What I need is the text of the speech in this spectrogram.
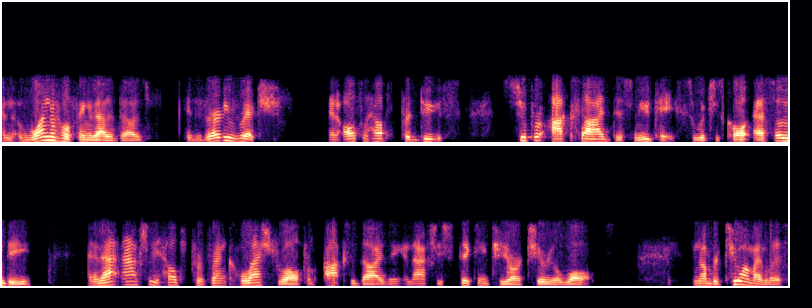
And a wonderful thing that it does, it's very rich and also helps produce superoxide dismutase, which is called SOD, and that actually helps prevent cholesterol from oxidizing and actually sticking to your arterial walls. Number two on my list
